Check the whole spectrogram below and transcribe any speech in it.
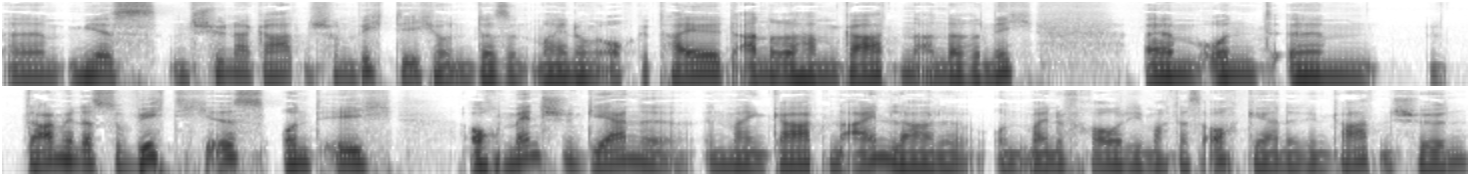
ähm, mir ist ein schöner Garten schon wichtig und da sind Meinungen auch geteilt. Andere haben Garten, andere nicht. Ähm, und ähm, da mir das so wichtig ist und ich auch Menschen gerne in meinen Garten einlade und meine Frau, die macht das auch gerne, den Garten schön,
